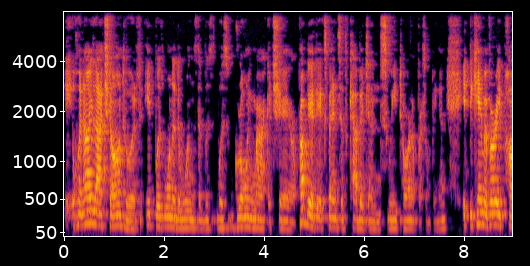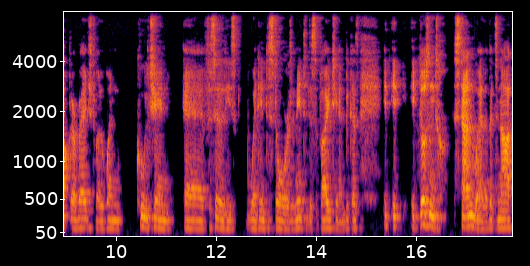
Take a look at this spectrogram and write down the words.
it, when I latched onto it, it was one of the ones that was was growing market share, probably at the expense of cabbage and sweet turnip or something. And it became a very popular vegetable when cool chain uh, facilities went into stores and into the supply chain because it, it, it doesn't stand well if it's not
